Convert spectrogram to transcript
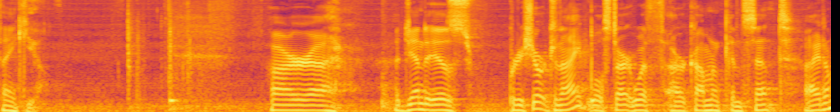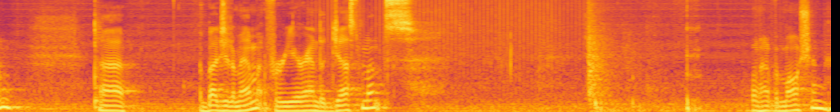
Thank you. Our uh, agenda is pretty short tonight. We'll start with our common consent item, uh, a budget amendment for year-end adjustments. We'll have a motion.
